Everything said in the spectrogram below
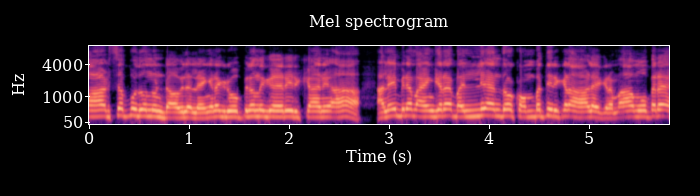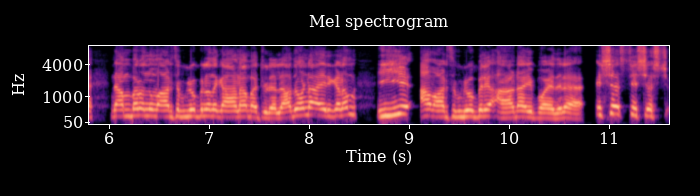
വാട്സപ്പ് ഇതൊന്നും ഉണ്ടാവില്ലല്ലോ. ഇങ്ങനെ ഗ്രൂപ്പിലൊന്ന് കയറി ഇരിക്കാൻ ആ അല്ലെങ്കിൽ പിന്നെ ഭയങ്കര വലിയ എന്തോ കൊമ്പത്തിരിക്കണ ആളേക്കണം ആ മൂപ്പരെ നമ്പർ ഒന്നും വാട്സപ്പ് ഗ്രൂപ്പിലൊന്നും കാണാൻ പറ്റൂലല്ലോ. അതുകൊണ്ടായിരിക്കണം ഈ ആ വാട്സപ്പ് ഗ്രൂപ്പിൽ ആഡായി പോയത് അല്ലേ വിശ്വസിച്ചു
